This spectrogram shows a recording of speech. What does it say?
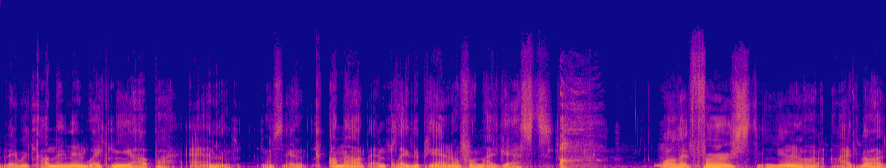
they would come in and wake me up and say, "Come out and play the piano for my guests." Well, at first, you know, I thought,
